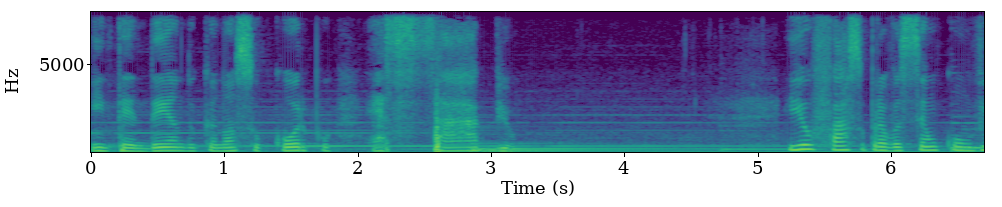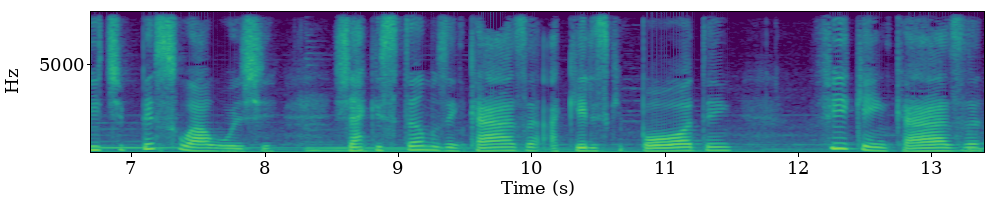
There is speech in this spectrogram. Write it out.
entendendo que o nosso corpo é sábio. E eu faço para você um convite pessoal hoje, já que estamos em casa, aqueles que podem, Fiquem em casa,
